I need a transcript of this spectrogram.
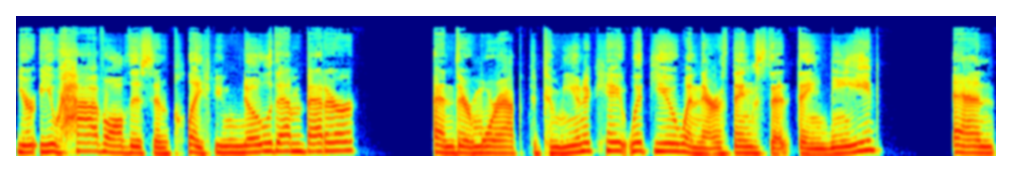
you're, you have all this in place. You know them better and they're more apt to communicate with you when there are things that they need. And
